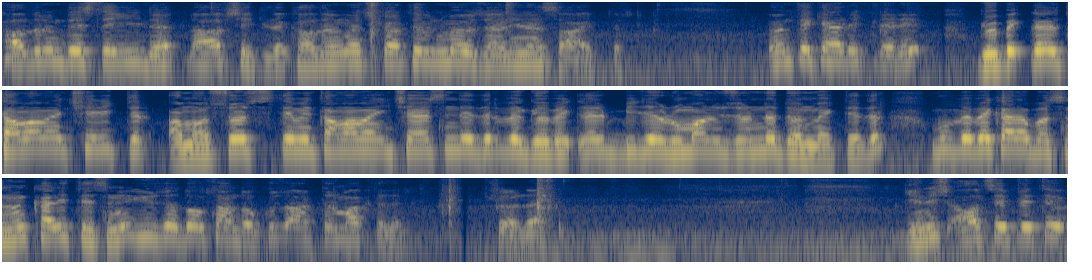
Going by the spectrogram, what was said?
Kaldırım desteğiyle rahat şekilde kaldırımdan çıkartabilme özelliğine sahiptir. Ön tekerlekleri göbekleri tamamen çeliktir. Amortisör sistemi tamamen içerisindedir ve göbekler bir de ruman üzerinde dönmektedir. Bu bebek arabasının kalitesini %99 arttırmaktadır. Şöyle geniş alt sepeti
